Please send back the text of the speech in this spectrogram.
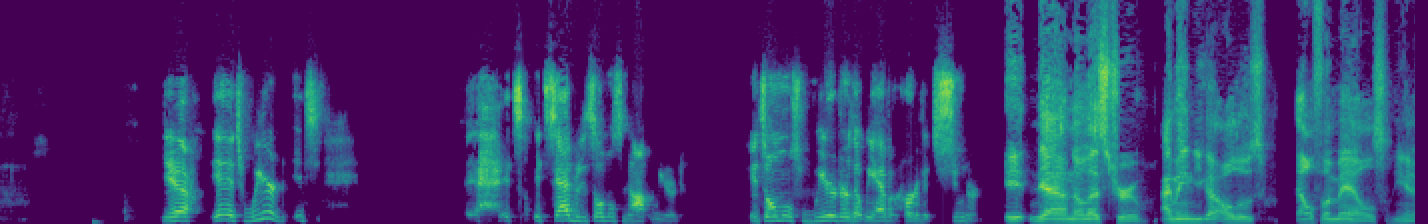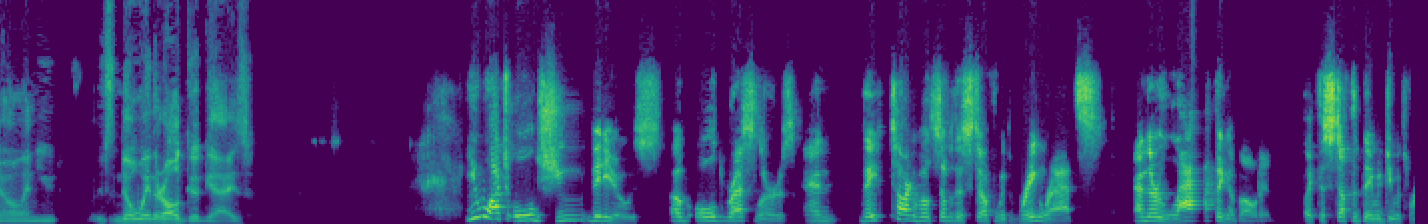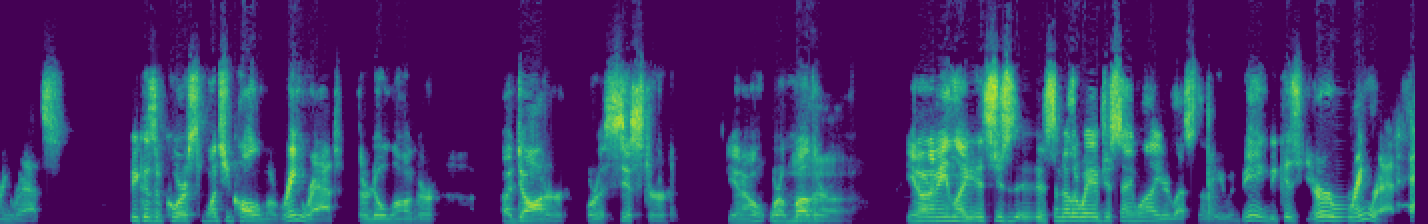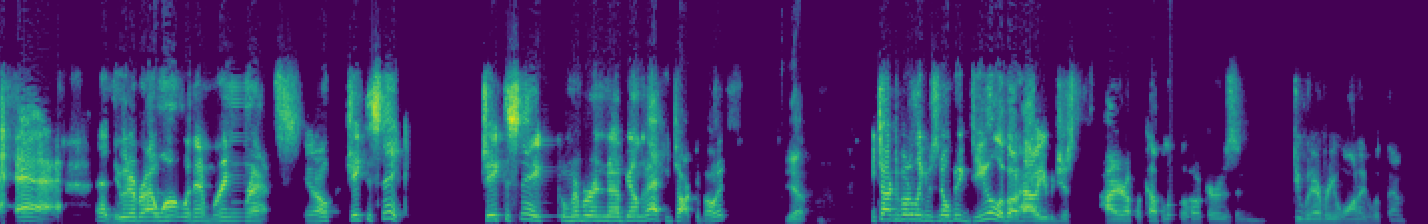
Yeah, yeah, it's weird. It's it's it's sad, but it's almost not weird. It's almost weirder that we haven't heard of it sooner. It yeah, no, that's true. I mean, you got all those alpha males, you know, and you there's no way they're all good guys. You watch old shoot videos of old wrestlers and they talk about some of the stuff with ring rats and they're laughing about it. Like the stuff that they would do with ring rats. Because of course, once you call them a ring rat, they're no longer a daughter or a sister, you know, or a mother. Uh, You know what I mean? Like it's just it's another way of just saying, well, you're less than a human being because you're a ring rat. I do whatever I want with them ring rats. You know, Jake the Snake. Jake the Snake. Remember in uh, Beyond the Mat, he talked about it. yep. He talked about it like it was no big deal about how he would just hire up a couple of hookers and do whatever he wanted with them.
